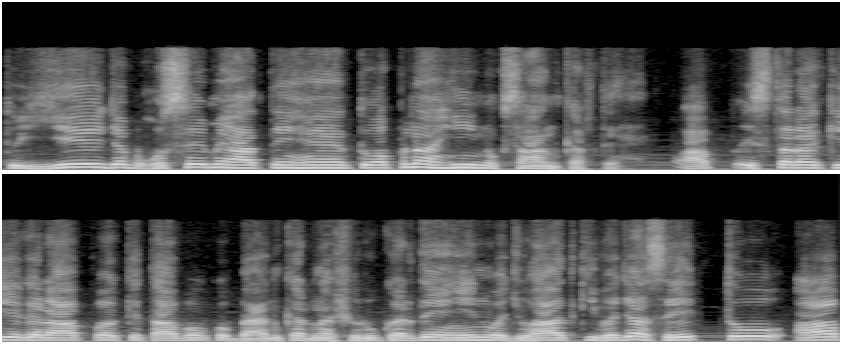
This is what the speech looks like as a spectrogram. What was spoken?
تو یہ جب غصے میں آتے ہیں تو اپنا ہی نقصان کرتے ہیں۔ آپ اس طرح کی اگر آپ کتابوں کو بین کرنا شروع کر دیں ان وجوہات کی وجہ سے، تو آپ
